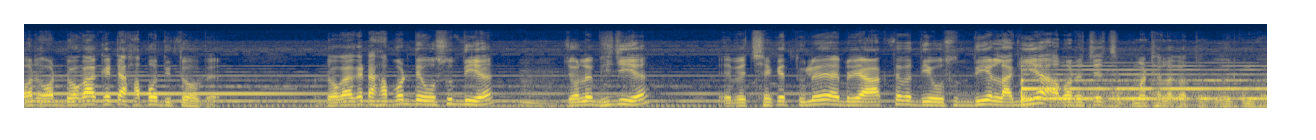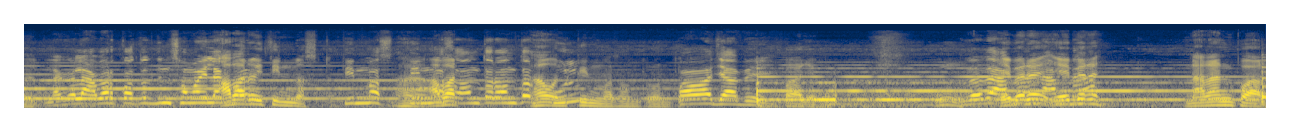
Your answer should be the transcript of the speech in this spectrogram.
ওর ওর ডগা কেটে হাঁপড় দিতে হবে। ডগা কেটে হাঁপড় দিয়ে ওষুধ দিয়ে জলে ভিজিয়ে এবার ছেঁকে তুলে এবারে রাখতে হবে দিয়ে ওষুধ দিয়ে লাগিয়ে আবার হচ্ছে মাঠে লাগাতে হবে ওইরকম ভাবে। লাগালে আবার কতদিন সময় লাগবে? আবার ওই তিন মাস হ্যাঁ, তিন মাস আবার- অন্তর অন্তর হ্যাঁ ফুল তিন মাস অন্তর অন্তর। পাওয়া যাবে। পাওয়া যাবে। এবারে এবারে নারায়ণ পাল।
